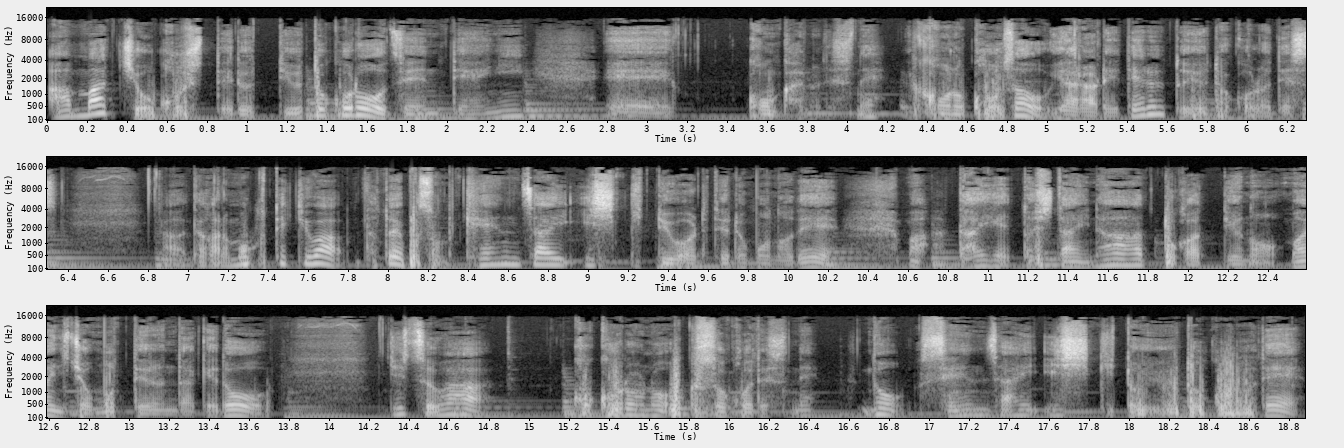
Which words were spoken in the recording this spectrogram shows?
アンマッチを起こしてるっていうところを前提に、えー、今回のですね、この講座をやられてるというところです。だから目的は、例えばその健在意識と言われてるもので、まあ、ダイエットしたいなとかっていうのを毎日思ってるんだけど、実は心の奥底ですね、の潜在意識というところで、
